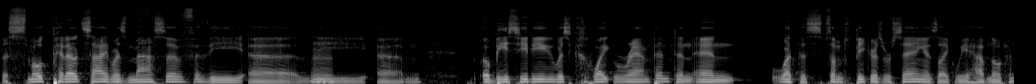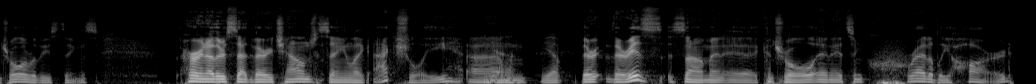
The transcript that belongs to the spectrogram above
the smoke pit outside was massive. The uh, the um, obesity was quite rampant, and and what the some speakers were saying is like we have no control over these things. Her and others sat very challenged, saying like actually. Um, yeah. Yep. there there is some uh, control and it's incredibly hard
